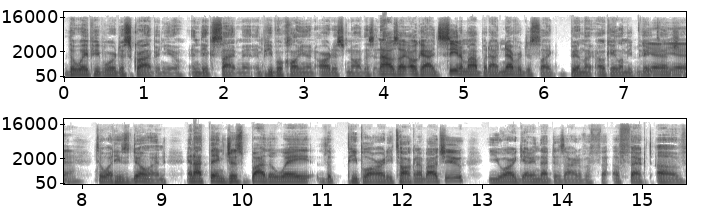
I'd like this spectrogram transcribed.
the way people were describing you and the excitement and people calling you an artist and all this and i was like okay i'd seen him out but i'd never just like been like okay let me pay yeah, attention yeah. to what he's doing. And I think just by the way the people are already talking about you, you are getting that desired effect of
